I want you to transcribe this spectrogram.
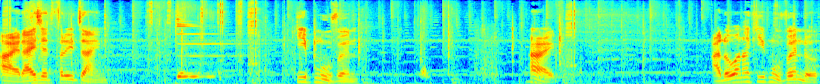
Alright, that's it for the time. Keep moving. Alright. I don't want to keep moving though.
